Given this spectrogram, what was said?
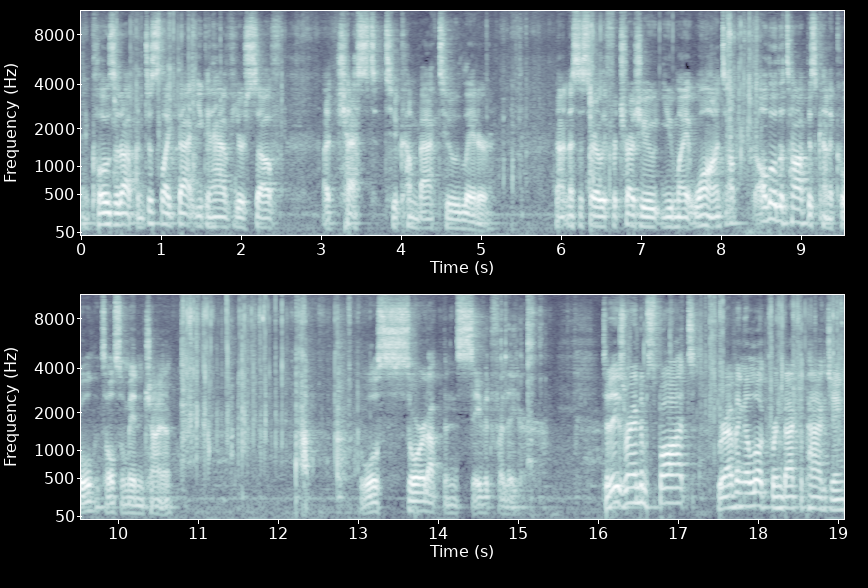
And close it up, and just like that, you can have yourself a chest to come back to later. Not necessarily for treasure you might want, although the top is kind of cool. It's also made in China. We'll store it up and save it for later. Today's random spot, we're having a look, bring back the packaging.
